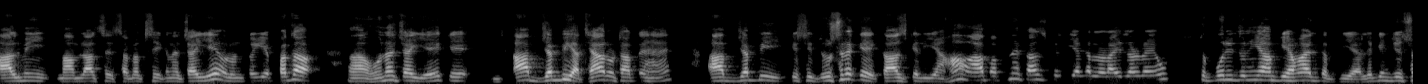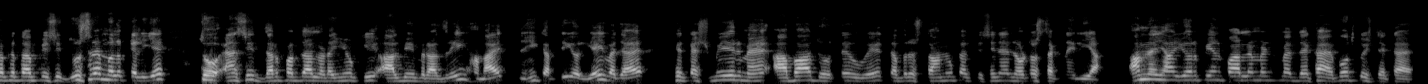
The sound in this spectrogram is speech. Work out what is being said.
आलमी मामला से सबक सीखना चाहिए और उनको ये पता होना चाहिए कि आप जब भी हथियार उठाते हैं, आप जब भी किसी दूसरे के काज के लिए हाँ आप अपने काज के लिए अगर लड़ाई लड़ रहे हो तो पूरी दुनिया आपकी हमायत करती है। लेकिन जिस वक्त आप किसी दूसरे मुल्क के लिए तो ऐसी दरपदा लड़ाइयों की आलमी बरादरी हमायत नहीं करती। और यही वजह है कि कश्मीर में आबाद होते हुए कब्रिस्तानों का किसी ने नोटिस तक नहीं लिया। हमने यहाँ यूरोपियन पार्लियामेंट में देखा है, बहुत कुछ देखा है।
